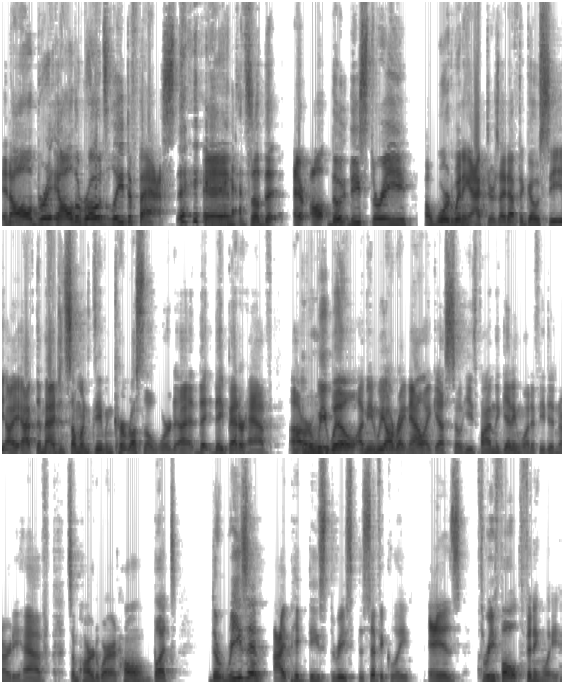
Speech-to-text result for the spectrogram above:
it all bring all the roads lead to fast. And yeah. so the all, th- these three award-winning actors, I'd have to go see. I have to imagine someone giving Kurt Russell an award. Uh, they, they, better have. Uh, or mm-hmm. we will. I mean, we are right now, I guess. So he's finally getting one if he didn't already have some hardware at home. But the reason I picked these three specifically is threefold, fittingly.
